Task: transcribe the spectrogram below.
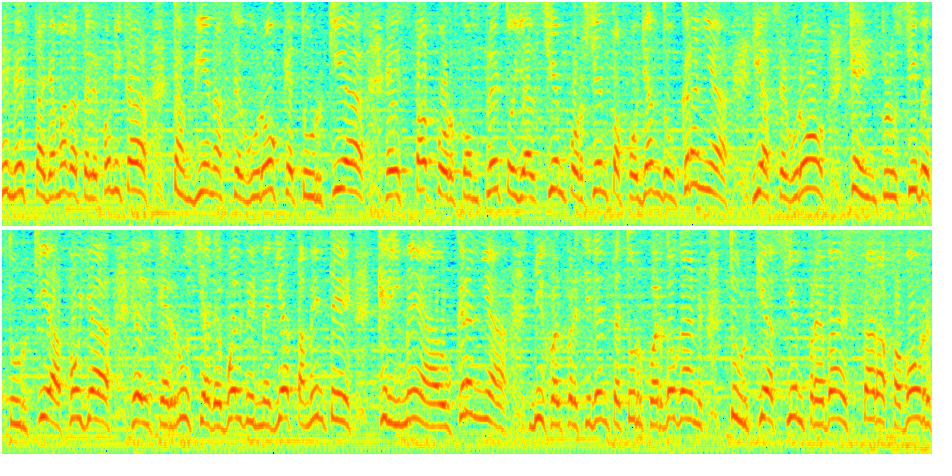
en esta llamada telefónica, también aseguró que Turquía está por completo y al 100% apoyando a Ucrania y aseguró que inclusive Turquía apoya el que Rusia devuelva inmediatamente Crimea a Ucrania. Dijo el presidente turco Erdogan, Turquía siempre va a estar a favor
